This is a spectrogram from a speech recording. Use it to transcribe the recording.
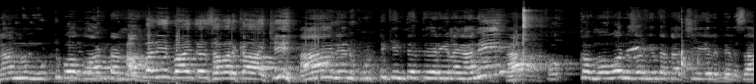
నన్ను ముట్టుకోకు అంటున్నా. అప్పని బాధ్యత సమర్కాకి ఆ నేను పుట్టి కింద పెరిగిన గాని. ఒక్క మొగను సరిగింద టచ్ చేయలేదు తెలుసా?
